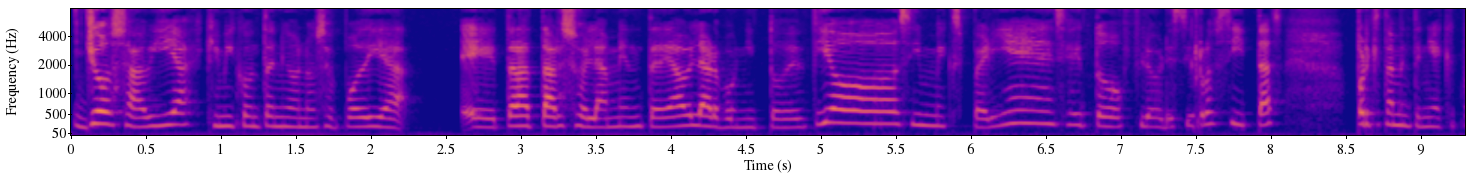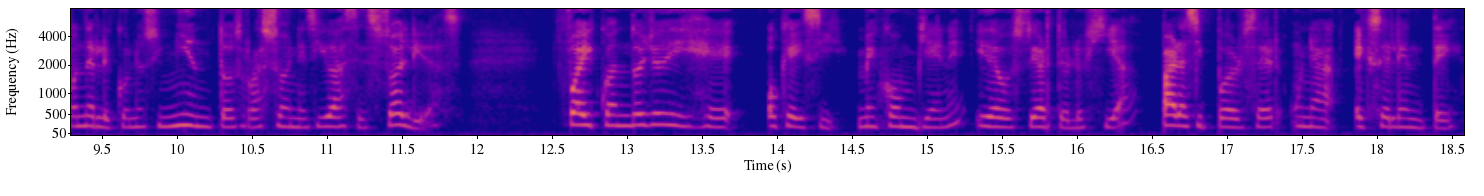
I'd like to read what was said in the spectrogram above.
Yo sabía que mi contenido no se podía eh, tratar solamente de hablar bonito de Dios y mi experiencia y todo flores y rositas, porque también tenía que ponerle conocimientos, razones y bases sólidas. Fue ahí cuando yo dije, ok, sí, me conviene y debo estudiar teología para así poder ser una excelente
